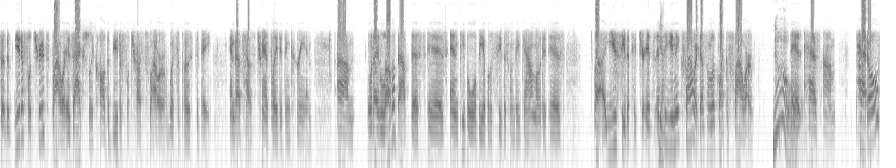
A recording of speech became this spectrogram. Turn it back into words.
So the Beautiful Truth flower is actually called the Beautiful Trust flower. It was supposed to be, and that's how it's translated in Korean. Um, what I love about this is, and people will be able to see this when they download it, is uh, you see the picture. It's it's yeah. a unique flower. It doesn't look like a flower. No, it has um, petals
